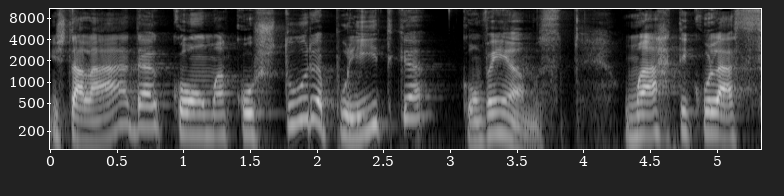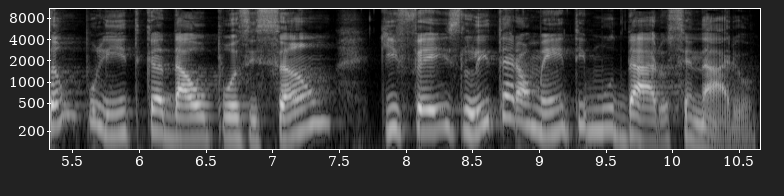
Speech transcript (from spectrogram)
Instalada com uma costura política, convenhamos, uma articulação política da oposição que fez literalmente mudar o cenário.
